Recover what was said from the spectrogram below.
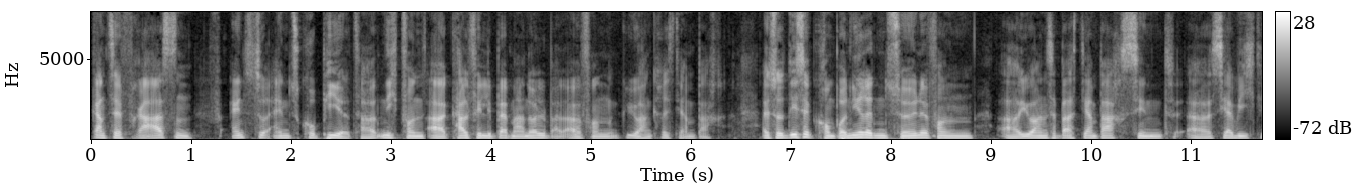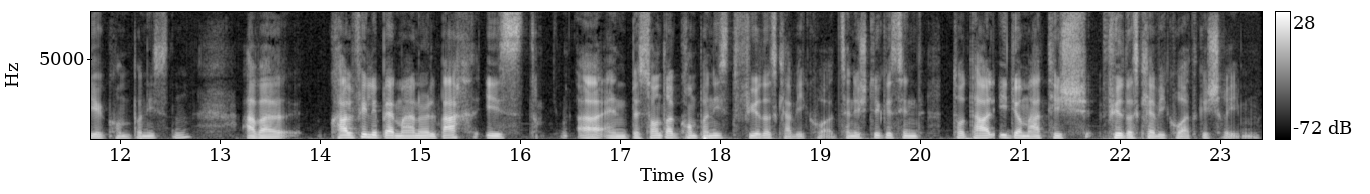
ganze Phrasen eins zu eins kopiert. Äh, nicht von äh, Karl Philipp Emanuel, aber von Johann Christian Bach. Also diese komponierenden Söhne von äh, Johann Sebastian Bach sind äh, sehr wichtige Komponisten. Aber Karl Philipp Emanuel Bach ist äh, ein besonderer Komponist für das Klavichord. Seine Stücke sind total idiomatisch für das Klavichord geschrieben.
